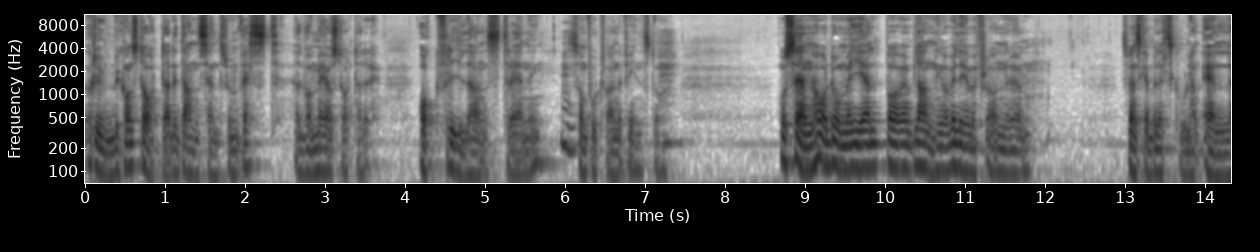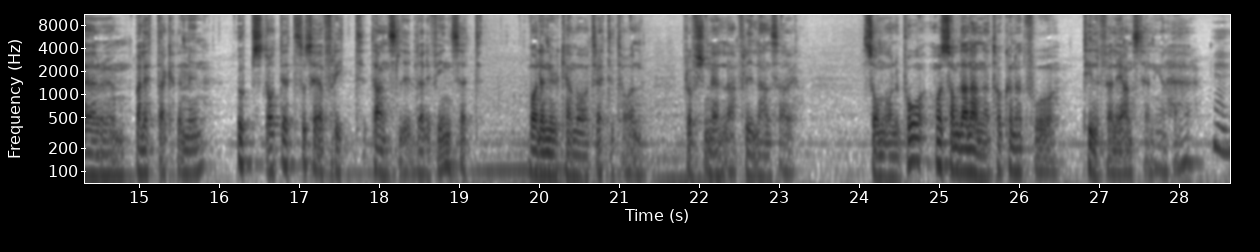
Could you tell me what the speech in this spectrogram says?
Rubicon startade Danscentrum Väst, eller var med och startade det. Och frilansträning, som fortfarande finns då. Och sen har då med hjälp av en blandning av elever från eh, Svenska Balettskolan eller eh, Balettakademin uppstått ett så att säga fritt dansliv där det finns ett, vad det nu kan vara, 30-tal professionella frilansare som håller på och som bland annat har kunnat få tillfälliga anställningar här. Mm.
